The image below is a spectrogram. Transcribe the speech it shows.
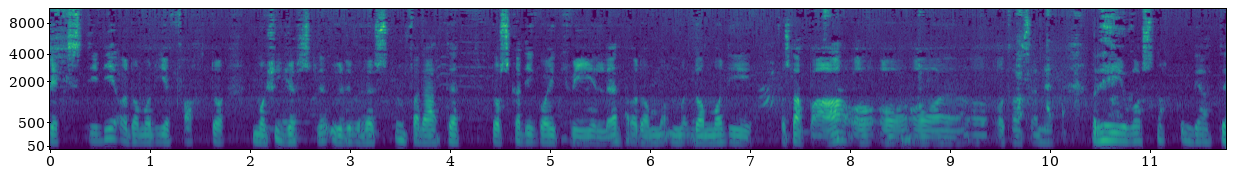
vekst i dem, og da må de gi fart. og Du må ikke gjødsle utover høsten, for at da skal de gå i hvile. Og da må, da må de få slappe av og, og, og, og, ta seg ned. Og det er jo vært snakk om det at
